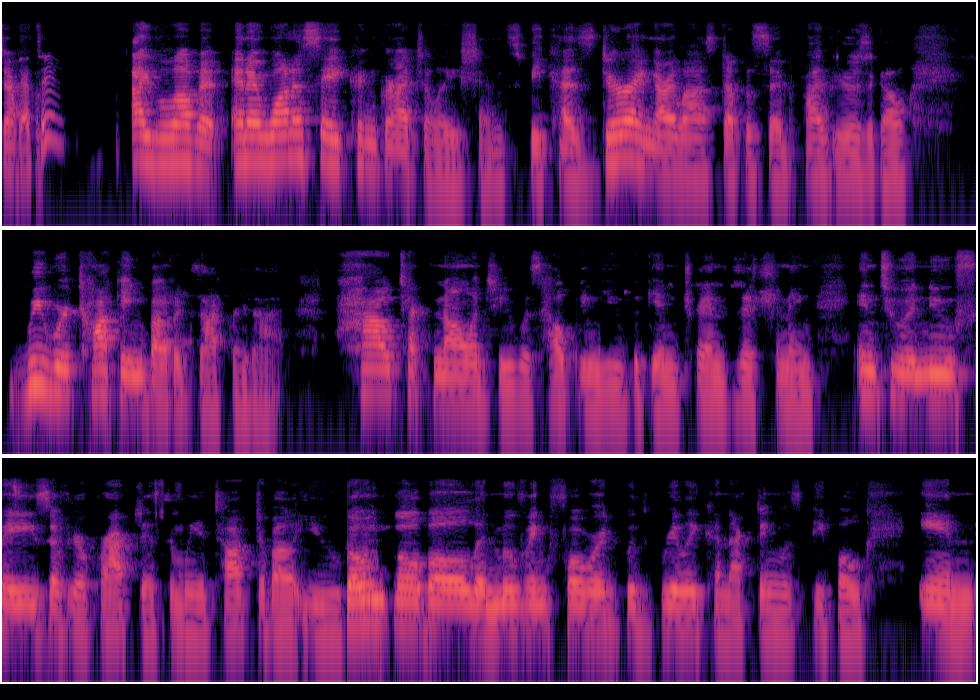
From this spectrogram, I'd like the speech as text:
Definitely. that's it. I love it. And I want to say congratulations because during our last episode five years ago, we were talking about exactly that how technology was helping you begin transitioning into a new phase of your practice. And we had talked about you going global and moving forward with really connecting with people in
